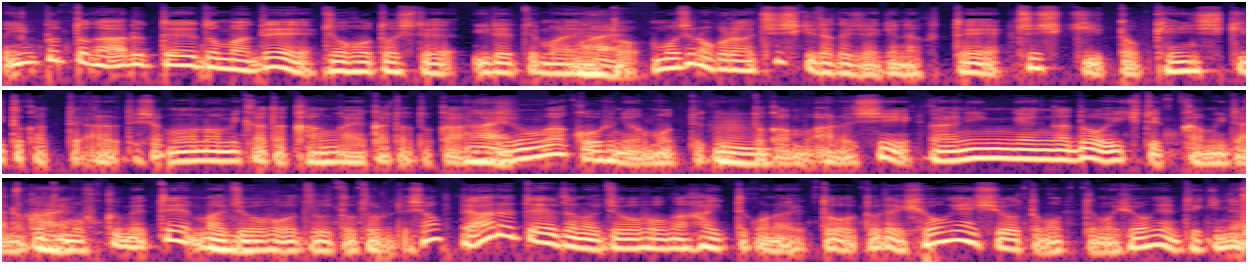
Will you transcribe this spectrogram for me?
インプットがある程度まで情報として入れてもらえると、はもちろんこれは知識だけじゃいけなくて知識と見識とかってあるでしょ？物の見方考え方とか、はい。自分はこういうふうに思ってくるとかもあるし、だから人間がどう生きていくかみたいなことも含めて、まあ、情報をずっと取るでしょ？である程度の情報が入ってこないととりあえず表現しようと思っても表現できない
